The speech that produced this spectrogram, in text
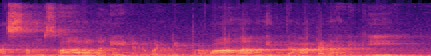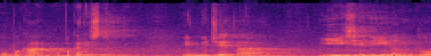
ఆ సంసారం అనేటటువంటి ప్రవాహాన్ని దాటడానికి ఉపకార ఉపకరిస్తుంది. ఎందుచేత ఈ శరీరంతో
